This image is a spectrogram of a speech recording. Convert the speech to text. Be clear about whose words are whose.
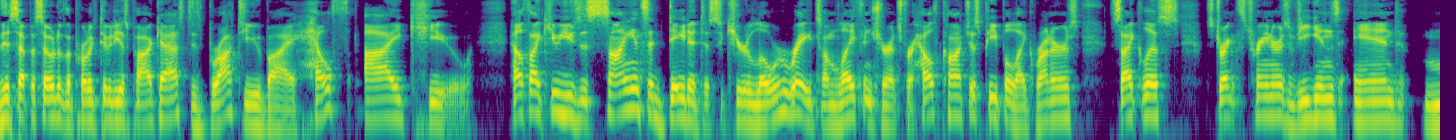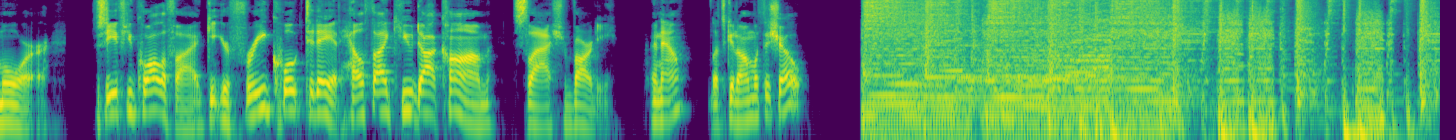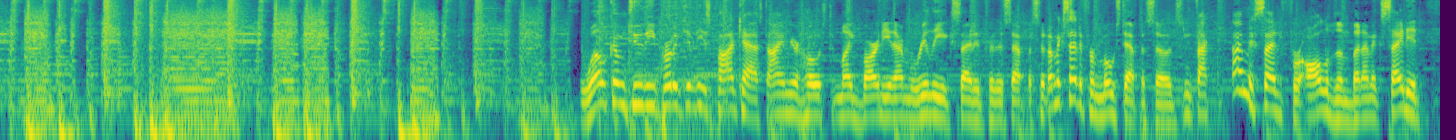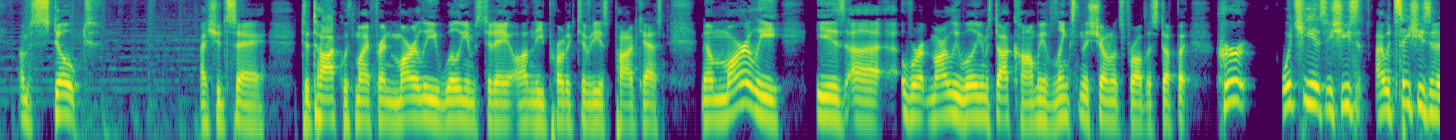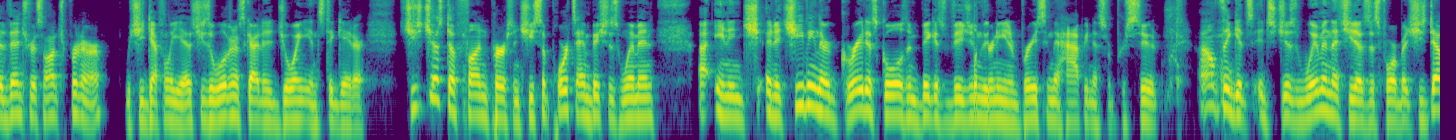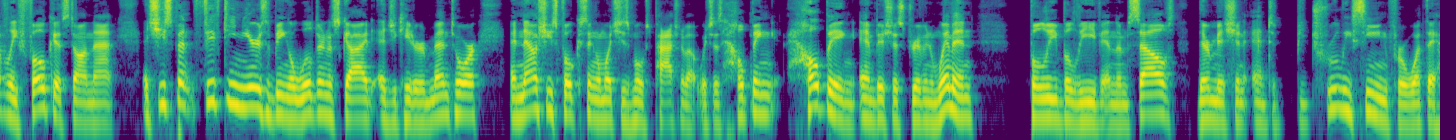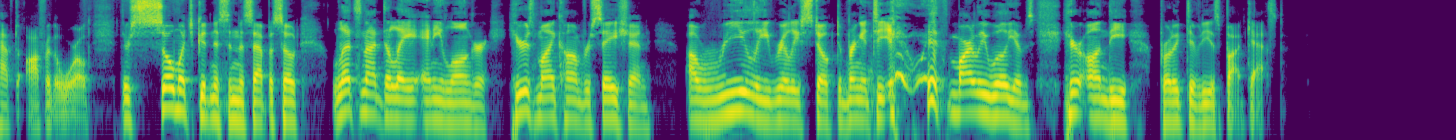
Speaker 1: This episode of the Productivityist podcast is brought to you by Health IQ. Health IQ uses science and data to secure lower rates on life insurance for health conscious people like runners, cyclists, strength trainers, vegans, and more. To see if you qualify, get your free quote today at healthiq.com slash Vardy. And now let's get on with the show. Welcome to the Productivityist Podcast. I am your host, Mike Vardy, and I'm really excited for this episode. I'm excited for most episodes. In fact, I'm excited for all of them, but I'm excited, I'm stoked, I should say, to talk with my friend Marli Williams today on the Productivityist Podcast. Now, Marli is uh, over at marliwilliams.com. We have links in the show notes for all this stuff, but her what she is, is she's, I would say she's an adventurous entrepreneur, which she definitely is. She's a wilderness guide and a joy instigator. She's just a fun person. She supports ambitious women uh, in, in, in achieving their greatest goals and biggest vision, journey, and embracing the happiness of pursuit. I don't think it's, it's just women that she does this for, but she's definitely focused on that. And she spent 15 years of being a wilderness guide, educator, and mentor. And now she's focusing on what she's most passionate about, which is helping, helping ambitious driven women fully believe in themselves, their mission, and to be truly seen for what they have to offer the world. There's so much goodness in this episode. Let's not delay any longer. Here's my conversation. I'm really, really stoked to bring it to you with Marli Williams here on the Productivityist podcast.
